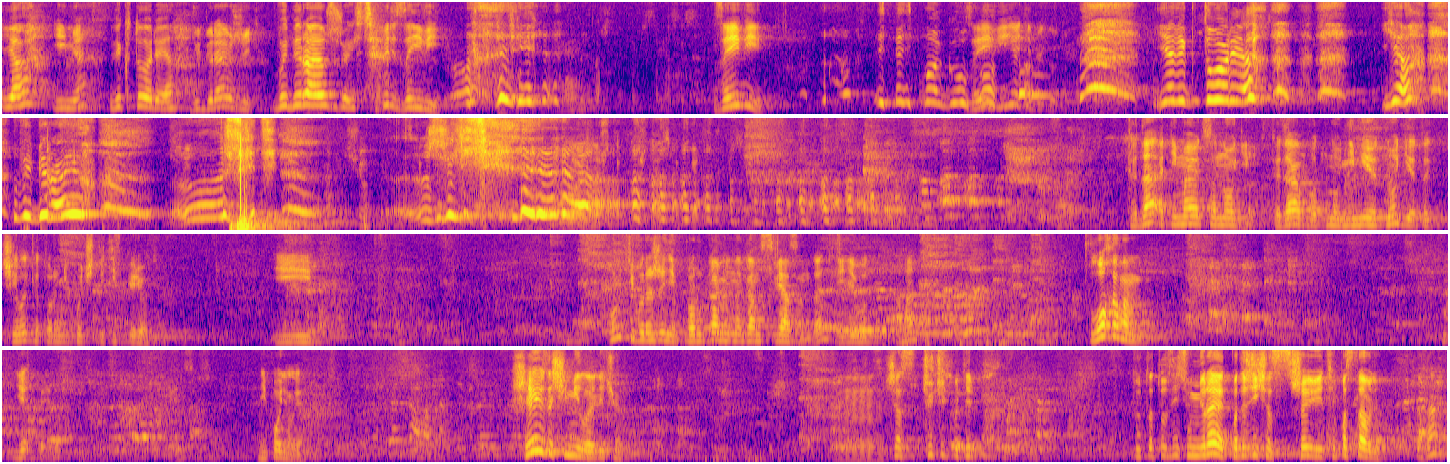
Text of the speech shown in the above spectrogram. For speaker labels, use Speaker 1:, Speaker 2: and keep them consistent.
Speaker 1: Я,
Speaker 2: Имя.
Speaker 1: Виктория,
Speaker 2: Выбираю жить.
Speaker 1: выбираю жить.
Speaker 2: Теперь заяви. Заяви.
Speaker 1: Я не могу.
Speaker 2: Заяви, я тебе говорю.
Speaker 1: Я Виктория. Я выбираю э, жить. Э, Жить.
Speaker 2: Когда отнимаются ноги, когда вот, ну, не имеют ноги, это человек, который не хочет идти вперед. И помните выражение «по рукам и ногам связан», да? Или вот, ага. Плохо вам? Не понял я. Шею защемило или что? Сейчас чуть-чуть потерпи. Тут, а то здесь умирает. Подожди, сейчас шею я тебе поставлю. Ага.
